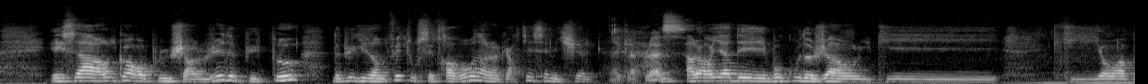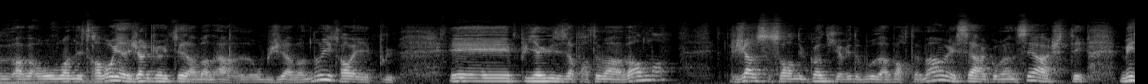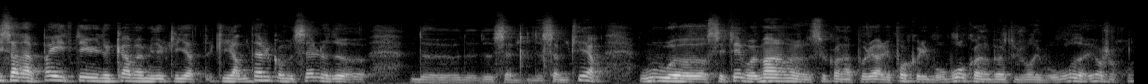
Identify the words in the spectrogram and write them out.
et ça a encore plus changé depuis peu, depuis qu'ils ont fait tous ces travaux dans le quartier Saint-Michel. Avec la place. Alors il y a des, beaucoup de gens qui, qui ont, au moment des travaux, il y a des gens qui ont été obligés d'abandonner, ils ne travaillaient plus. Et puis il y a eu des appartements à vendre les gens se sont rendus compte qu'il y avait de beaux appartements et ça a commencé à acheter. Mais ça n'a pas été une, quand même une clientèle comme celle de, Saint-Pierre, où euh, c'était vraiment ce qu'on appelait à l'époque les bobos, qu'on appelle toujours les bobos d'ailleurs, je crois,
